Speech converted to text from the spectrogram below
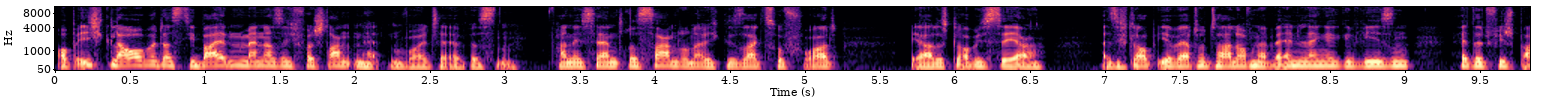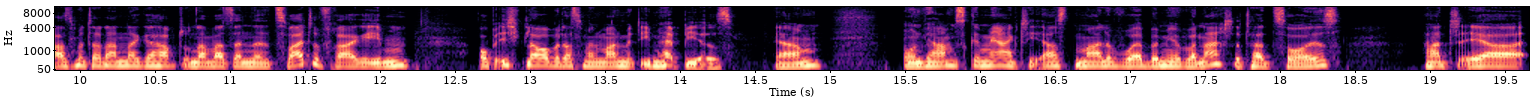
ob ich glaube, dass die beiden Männer sich verstanden hätten, wollte er wissen. Fand ich sehr interessant und habe ich gesagt sofort, ja, das glaube ich sehr. Also ich glaube, ihr wärt total auf einer Wellenlänge gewesen, hättet viel Spaß miteinander gehabt und dann war seine zweite Frage eben, ob ich glaube, dass mein Mann mit ihm happy ist, ja. Und wir haben es gemerkt, die ersten Male, wo er bei mir übernachtet hat, Zeus, hat er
